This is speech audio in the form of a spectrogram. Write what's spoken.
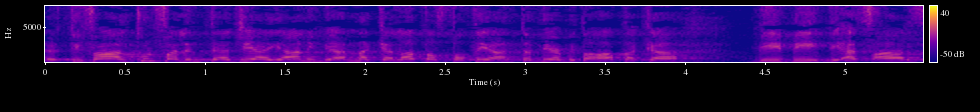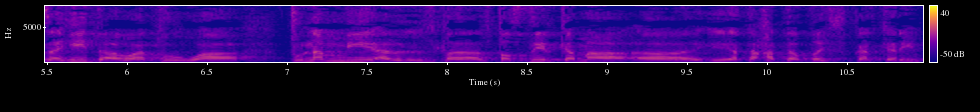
ارتفاع الكلفة الإنتاجية يعني بأنك لا تستطيع أن تبيع بضاعتك بأسعار زهيدة وتنمي التصدير كما آه، يتحدث ضيفك الكريم.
